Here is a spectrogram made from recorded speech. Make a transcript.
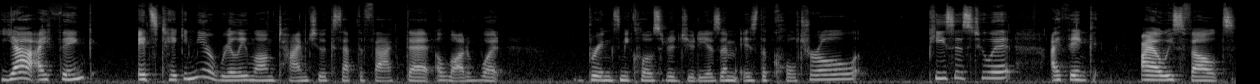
Yeah, I think it's taken me a really long time to accept the fact that a lot of what brings me closer to Judaism is the cultural pieces to it. I think I always felt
